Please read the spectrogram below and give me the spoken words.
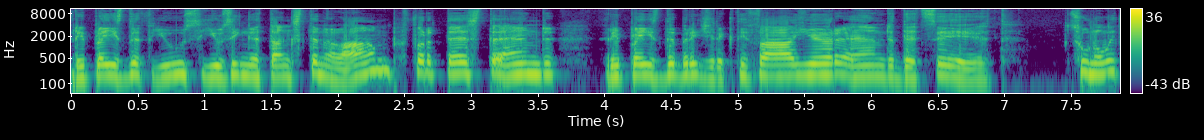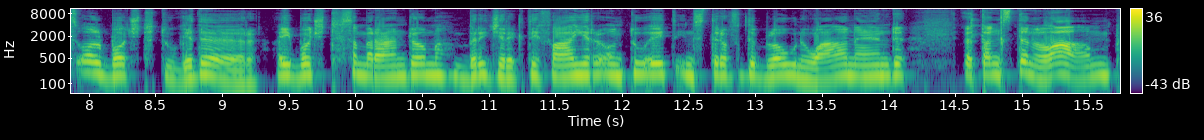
replace the fuse using a tungsten lamp for test and replace the bridge rectifier and that's it. So now it's all botched together. I botched some random bridge rectifier onto it instead of the blown one and a tungsten lamp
